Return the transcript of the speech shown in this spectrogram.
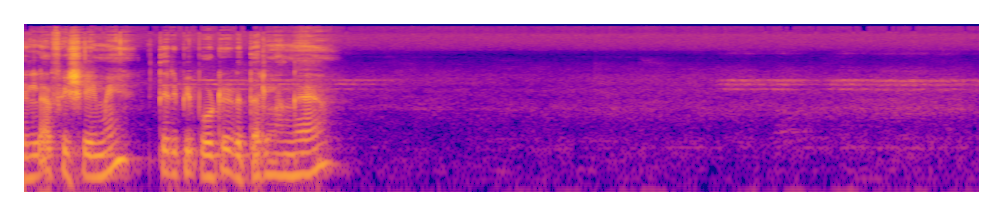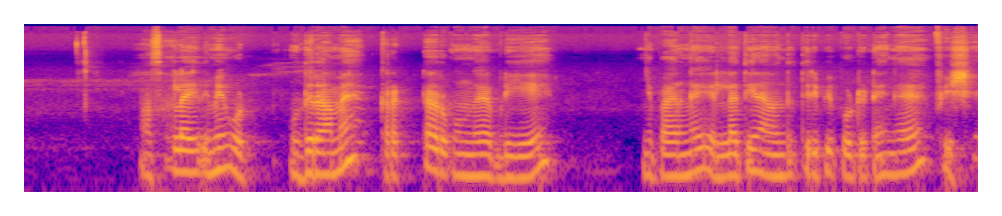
எல்லா ஃபிஷ்ஷையுமே திருப்பி போட்டு எடுத்துடலாங்க. மசாலா எதுவுமே ஒட் உதிராமல் கரெக்டாக இருக்குங்க அப்படியே. இங்கே பாருங்கள் எல்லாத்தையும் நான் வந்து திருப்பி போட்டுட்டேங்க. ஃபிஷ்ஷை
